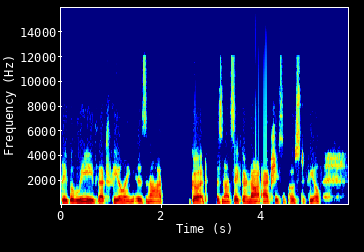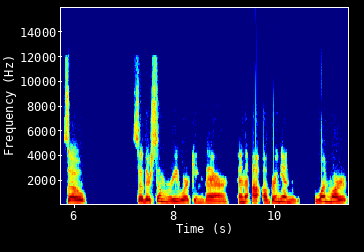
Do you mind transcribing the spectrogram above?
they believe that feeling is not good, is not safe. They're not actually supposed to feel. So, so there's some reworking there. And I'll bring in one more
